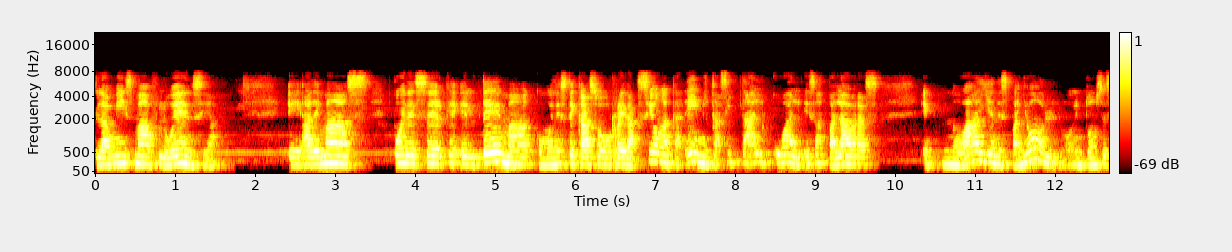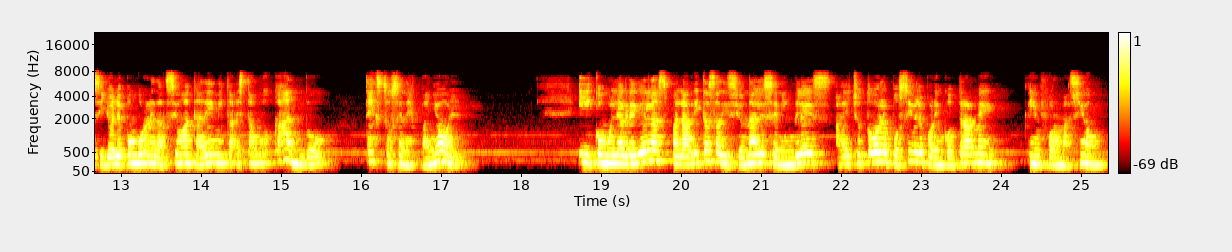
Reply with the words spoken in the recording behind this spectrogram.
la misma afluencia. Eh, además, puede ser que el tema, como en este caso redacción académica, así tal cual, esas palabras eh, no hay en español. Entonces, si yo le pongo redacción académica, está buscando textos en español. Y como le agregué las palabritas adicionales en inglés, ha hecho todo lo posible por encontrarme información.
